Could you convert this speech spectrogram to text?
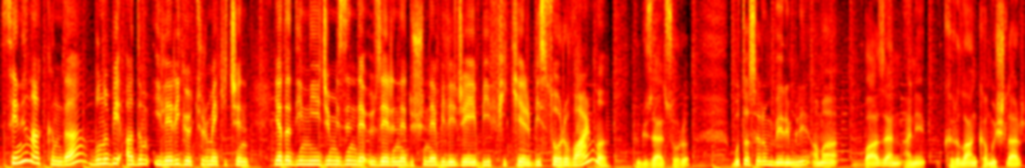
Senin hakkında bunu bir adım ileri götürmek için ya da dinleyicimizin de üzerine düşünebileceği bir fikir, bir soru var mı? Güzel soru. Bu tasarım verimli ama bazen hani kırılan kamışlar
